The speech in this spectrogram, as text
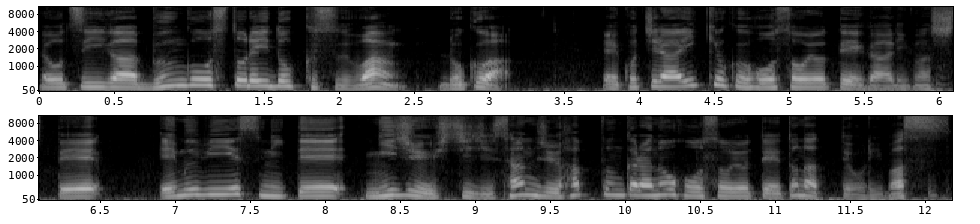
お次が文豪ストレイドックス16話。えこちら1曲放送予定がありまして MBS にて27時38分からの放送予定となっております。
